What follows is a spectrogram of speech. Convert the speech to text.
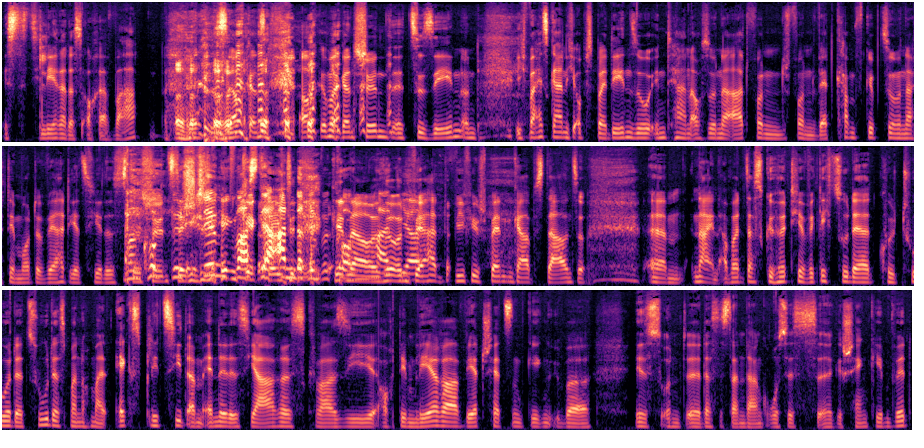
ist, dass die Lehrer das auch erwarten. das ist auch, ganz, auch, immer ganz schön äh, zu sehen. Und ich weiß gar nicht, ob es bei denen so intern auch so eine Art von, von Wettkampf gibt, so nach dem Motto, wer hat jetzt hier das, Man das schönste bestimmt, Geschenk was der andere bekommen genau, hat. So, und ja. wer hat, wie viel Spenden gab es da und so. Ähm, nein, aber das gehört hier wirklich zu der Kultur dazu, dass man nochmal explizit am Ende des Jahres quasi auch dem Lehrer wertschätzend gegenüber ist und äh, dass es dann da ein großes äh, Geschenk geben wird.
